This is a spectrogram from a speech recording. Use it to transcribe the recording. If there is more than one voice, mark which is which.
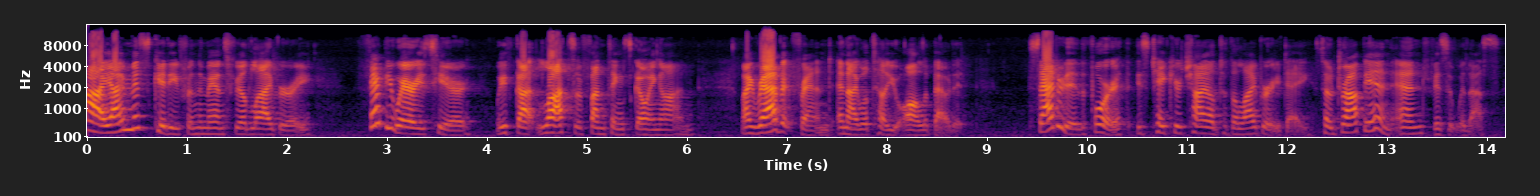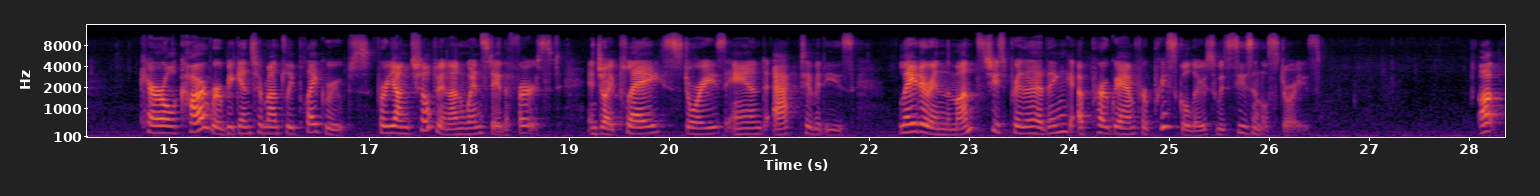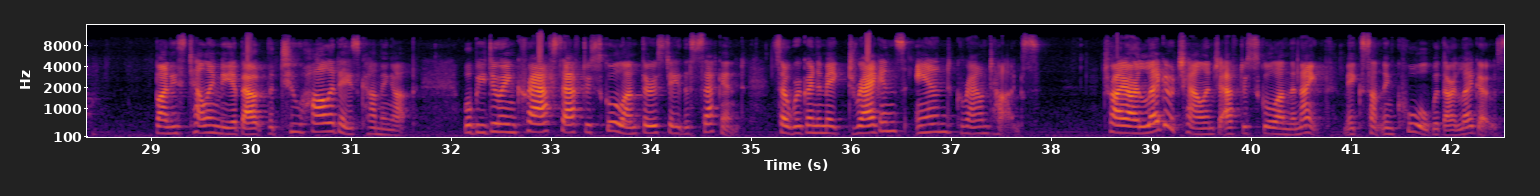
Speaker 1: Hi, I'm Miss Kitty from the Mansfield Library. February's here. We've got lots of fun things going on. My rabbit friend and I will tell you all about it. Saturday the 4th is Take Your Child to the Library Day, so drop in and visit with us. Carol Carver begins her monthly play groups for young children on Wednesday the 1st. Enjoy play, stories, and activities. Later in the month, she's presenting a program for preschoolers with seasonal stories. Up, Bonnie's telling me about the two holidays coming up. We'll be doing crafts after school on Thursday the 2nd, so we're going to make dragons and groundhogs. Try our Lego challenge after school on the 9th. Make something cool with our Legos,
